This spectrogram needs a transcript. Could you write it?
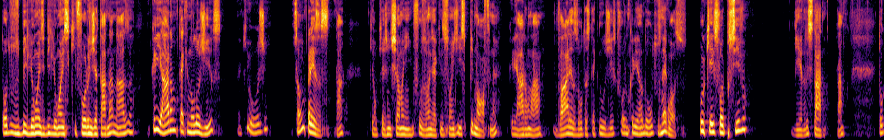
Todos os bilhões e bilhões que foram injetados na NASA criaram tecnologias né, que hoje são empresas, tá? que é o que a gente chama em fusões e aquisições de spin-off, né? Criaram lá várias outras tecnologias que foram criando outros negócios. Por que isso foi possível? Dinheiro do Estado, tá? Estou,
